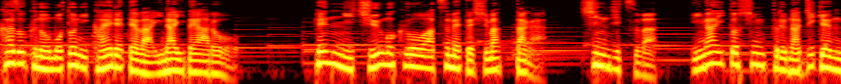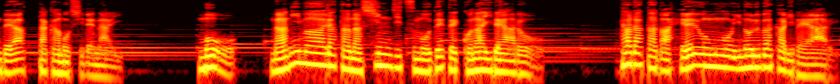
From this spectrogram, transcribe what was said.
家族のもとに帰れてはいないであろう。変に注目を集めてしまったが真実は意外とシンプルな事件であったかもしれない。もう何も新たな真実も出てこないであろう。ただただ平穏を祈るばかりである。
